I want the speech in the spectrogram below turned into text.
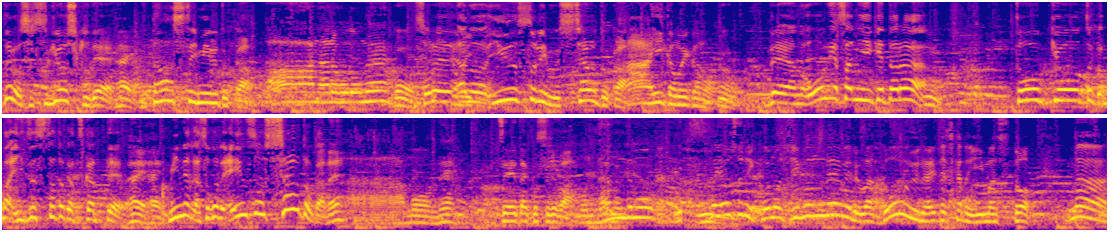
例えば卒業式ではい。歌わせてみるとか、ああなるほどね。うん、それあのユーストリームしちゃうとか、ああいいかもいいかも、うん、であの大げさに行けたら、東京とか、まあ、伊豆スタとか使って、はいはい。みんながそこで演奏しちゃうとかね。ああもうね贅沢すれば。もう何でも、まあ、要するにこの自分レベルはどういう成り立ちかと言いますと、まあ、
